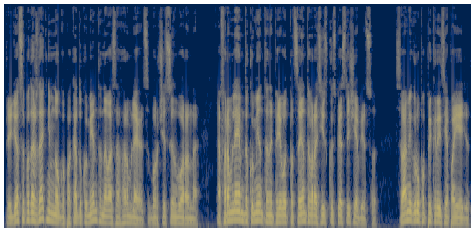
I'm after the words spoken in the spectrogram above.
Придется подождать немного, пока документы на вас оформляются, бурчит сын Ворона. Оформляем документы на перевод пациента в российскую спецлечебницу. С вами группа прикрытия поедет,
